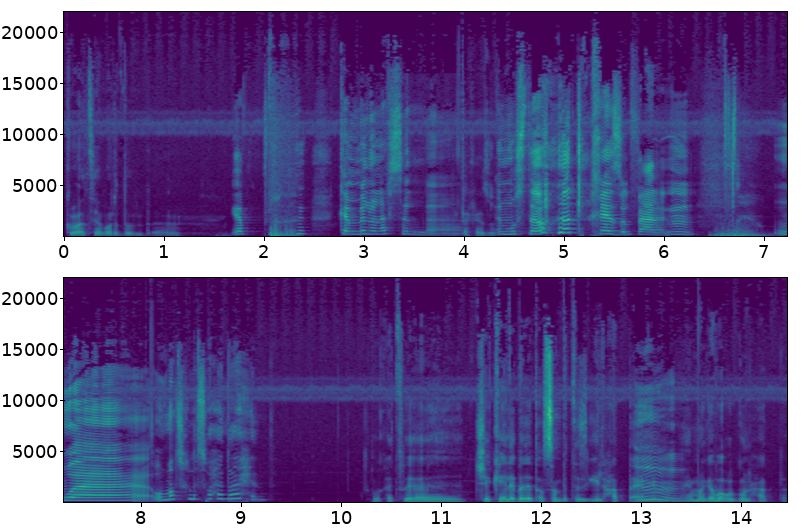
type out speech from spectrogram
كرواتيا برضه ب- yep. كملوا نفس ال- تخاذل. المستوى. تخاذل فعلا. مم. و... والماتش خلص واحد واحد. وكانت تشيك هي اللي بدأت أصلا بالتسجيل حتى يعني. هم جابوا أول جون حتى.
